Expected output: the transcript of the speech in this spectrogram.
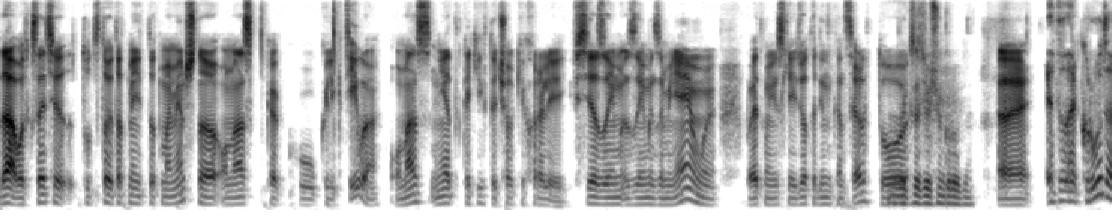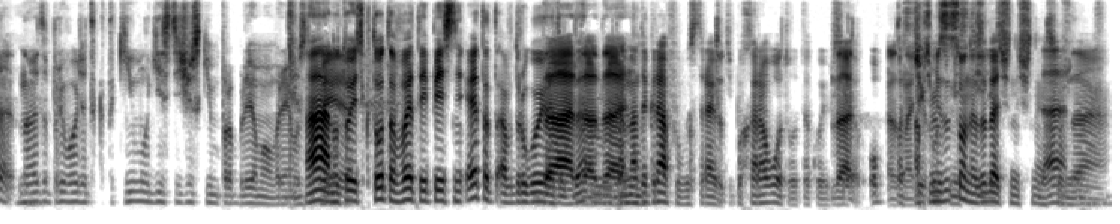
Да, вот, кстати, тут стоит отметить тот момент, что у нас, как у коллектива, у нас нет каких-то четких ролей. Все взаим- взаимозаменяемые, поэтому если идет один концерт, то Это, кстати, очень круто. э, это так круто, но это приводит к таким логистическим проблемам во время А, ну то есть кто-то в этой песне этот, а в другой Да, этот, да? да, Ну, да. Там надо графы выстраивать, Тут- типа хоровод вот такой. Да, все, оп, значит, Оптимизационная задача начинается Да, уже. Да.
